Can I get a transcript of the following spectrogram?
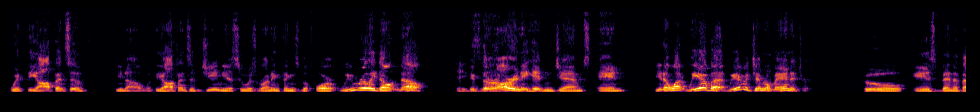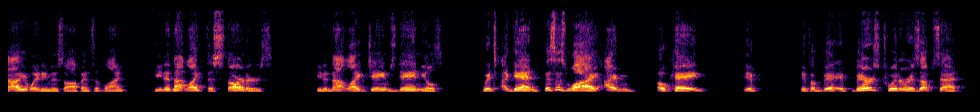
with the offensive, you know, with the offensive genius who was running things before. We really don't know exactly. if there are any hidden gems. And you know what? We have a we have a general manager who has been evaluating this offensive line. He did not like the starters. He did not like James Daniels, which again, this is why I'm okay if if a if Bears Twitter is upset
